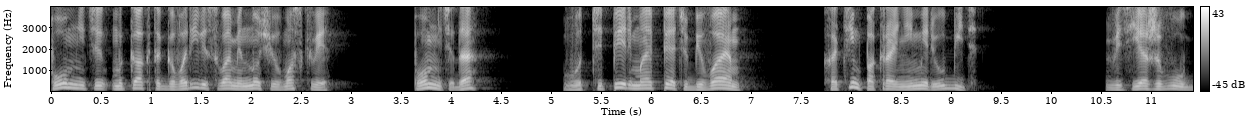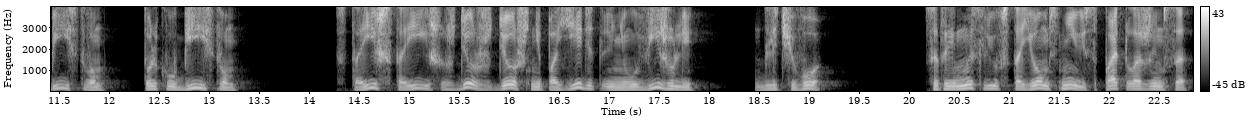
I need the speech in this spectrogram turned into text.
помните, мы как-то говорили с вами ночью в Москве? Помните, да?» Вот теперь мы опять убиваем, хотим, по крайней мере, убить. Ведь я живу убийством, только убийством. Стоишь, стоишь, ждешь, ждешь, не поедет ли, не увижу ли. Для чего? С этой мыслью встаем с нею и спать ложимся.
